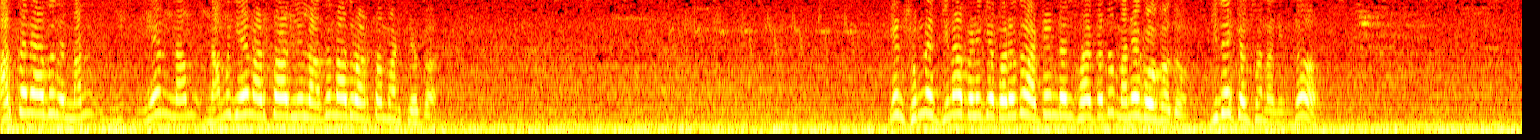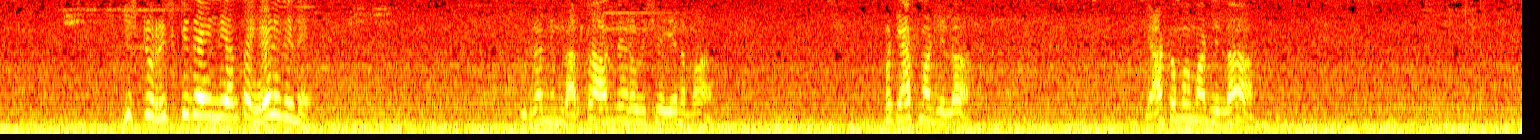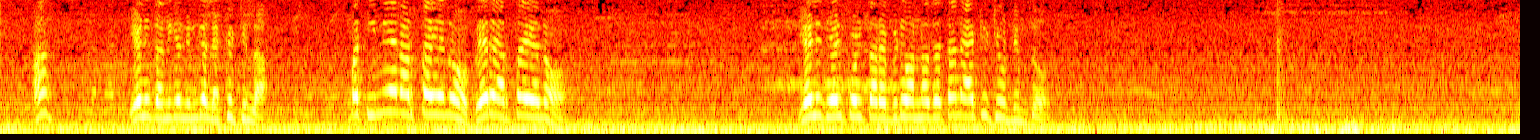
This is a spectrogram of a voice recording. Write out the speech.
ಅರ್ಥನೇ ಆಗೋದು ನನ್ ಏನ್ ನಮ್ ನಮಗೇನ್ ಅರ್ಥ ಆಗ್ಲಿಲ್ಲ, ಅದನ್ನಾದ್ರೂ ಅರ್ಥ ಮಾಡಿಸಿ ಹಬ್ಬ ಏನ್ ಸುಮ್ಮನೆ ದಿನ ಬೆಳಿಗ್ಗೆ ಬರೋದು ಅಟೆಂಡೆನ್ಸ್ ಹಾಕೋದು, ಮನೆಗೆ ಹೋಗೋದು? ಇದೇ ಕೆಲಸನ ನಿಮ್ದು? ಇಷ್ಟು ರಿಸ್ಕ್ ಇದೆ ಇಲ್ಲಿ ಅಂತ ಹೇಳಿದ್ದೀನಿ ಇದ್ರಲ್ಲಿ ನಿಮ್ಗೆ ಅರ್ಥ ಆಗದೆ ಇರೋ ವಿಷಯ ಏನಮ್ಮ? ಮತ್ತೆ ಯಾಕೆ ಮಾಡ್ಲಿಲ್ಲ? ಯಾಕಮ್ಮ ಮಾಡ್ಲಿಲ್ಲ? ಹೇಳಿದ ಅಲ್ಲಿಗೆ ನಿಮ್ಗೆ ಲೆಕ್ಕಕ್ಕಿಲ್ಲ. ಮತ್ತೆ ಇನ್ನೇನು ಅರ್ಥ ಏನು? ಬೇರೆ ಅರ್ಥ ಏನು? ಹೇಳಿದ್ ಹೇಳ್ಕೊಳ್ತಾರೆ ಬಿಡು ಅನ್ನೋದೇ ತಾನೇ ಆಟಿಟ್ಯೂಡ್ ನಿಮ್ದು.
